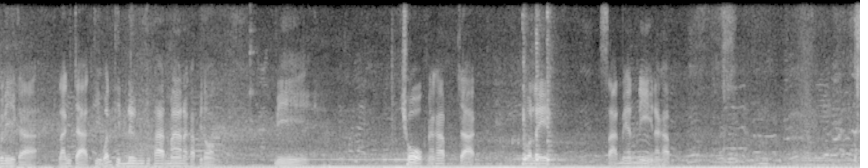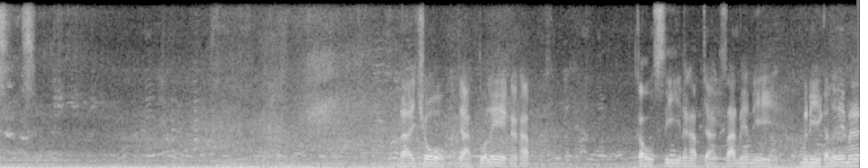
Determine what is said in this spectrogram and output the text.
วันนี้ก็หลังจากที่วันที่หนึ่งที่ผ่านมานะครับพี่น้อง มีโชคนะครับจากตัวเลขสารแมนนี่นะครับ ได้โชคจากตัวเลขนะครับ เก่าซีนะครับจากสารแม่นี่มื่อนี้ก็เลยมา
